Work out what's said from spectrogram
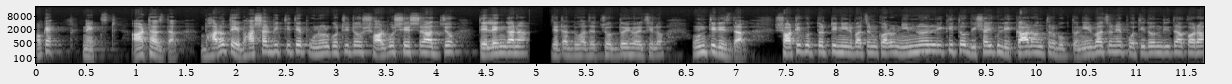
Okay, next. আঠাশ দাগ। ভারতে ভাষার ভিত্তিতে পুনর্গঠিত সর্বশেষ রাজ্য তেলেঙ্গানা, যেটা দু হাজার চোদ্দোই হয়েছিল। উনত্রিশ দাগ। সঠিক উত্তরটি নির্বাচন করো। নিম্নলিখিত বিষয়গুলি কার অন্তর্ভুক্ত? নির্বাচনে প্রতিদ্বন্দ্বিতা করা,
